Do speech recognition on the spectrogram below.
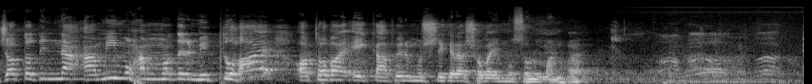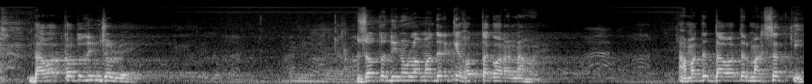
যতদিন না আমি মুহাম্মদের মৃত্যু হয় অথবা এই কাফের মুশ্রিকেরা সবাই মুসলমান হয়। দাওয়াত কতদিন চলবে? যতদিন ওলামাদেরকে হত্যা করা না হয়। আমাদের দাওয়াতের মাকসাদ কি?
